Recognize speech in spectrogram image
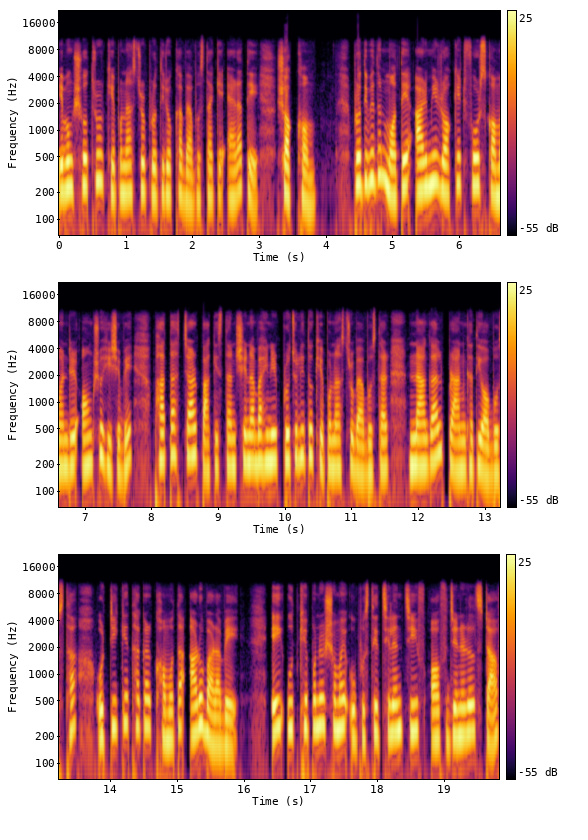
এবং শত্রুর ক্ষেপণাস্ত্র প্রতিরক্ষা ব্যবস্থাকে এড়াতে সক্ষম। প্রতিবেদন মতে আর্মির রকেট ফোর্স কমান্ডের অংশ হিসেবে ফাতাহ চার পাকিস্তান সেনাবাহিনীর প্রচলিত ক্ষেপণাস্ত্র ব্যবস্থার নাগাল প্রাণঘাতী অবস্থা ও টিকে থাকার ক্ষমতা আরও বাড়াবে। এই উৎক্ষেপণের সময় উপস্থিত ছিলেন চিফ অফ জেনারেল স্টাফ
